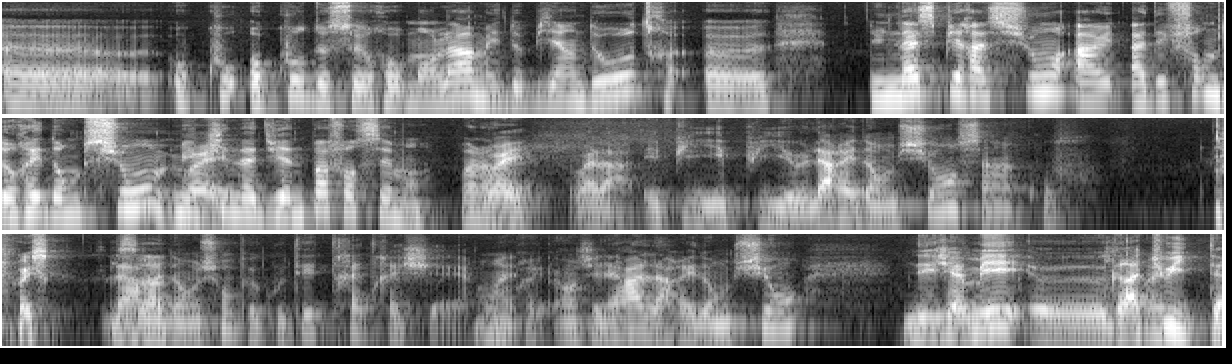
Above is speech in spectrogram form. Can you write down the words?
euh, au, cours, de ce roman-là, mais de bien d'autres, euh, une aspiration à, des formes de rédemption, mais qui n'adviennent pas forcément. Voilà. Oui, voilà. Et puis, et puis euh, la rédemption, c'est un coût. Oui, la rédemption peut coûter très très cher. En, général, la rédemption n'est jamais euh, gratuite.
